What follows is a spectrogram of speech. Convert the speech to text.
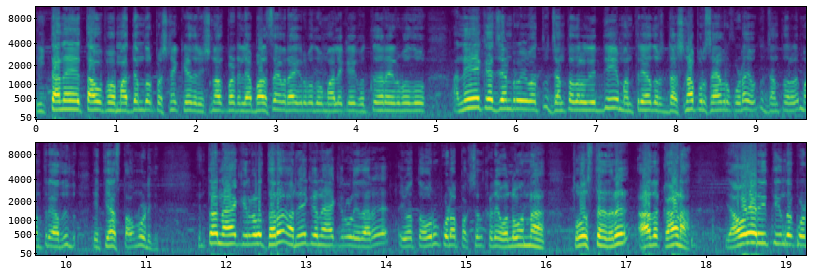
ಈಗ ತಾನೇ ತಾವು ಪ- ಮಾಧ್ಯಮದವ್ರು ಪ್ರಶ್ನೆ ಕೇಳಿದ್ರು. ವಿಶ್ವನಾಥ್ ಪಾಟೀಲ್ ಹೆಬ್ಬಾಳ್ ಸಾಹೇಬರಾಗಿರ್ಬೋದು ಮಾಲಿಕೆ ಇರ್ಬೋದು ಅನೇಕ ಜನರು ಇವತ್ತು ಜನತಾದಳಲ್ಲಿದ್ದು ಮಂತ್ರಿ ಆದರು ದರ್ಶನಾಪುರ ಸಾಹೇಬರು ಕೂಡ ಇವತ್ತು ಜನತಾದಳ ಮಂತ್ರಿ ಆದಿದ್ದು ಇತಿಹಾಸ ತಾವು ನೋಡಿದ್ವಿ. ಇಂಥ ನಾಯಕರುಗಳ ಥರ ಅನೇಕ ನಾಯಕರುಗಳು ಇದ್ದಾರೆ. ಇವತ್ತು ಅವರು ಕೂಡ ಪಕ್ಷದ ಕಡೆ ಒಲವನ್ನು ತೋರಿಸ್ತಾ ಇದ್ದಾರೆ. ಆದ ಕಾರಣ ಯಾವುದೇ ರೀತಿಯಿಂದ ಕೂಡ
